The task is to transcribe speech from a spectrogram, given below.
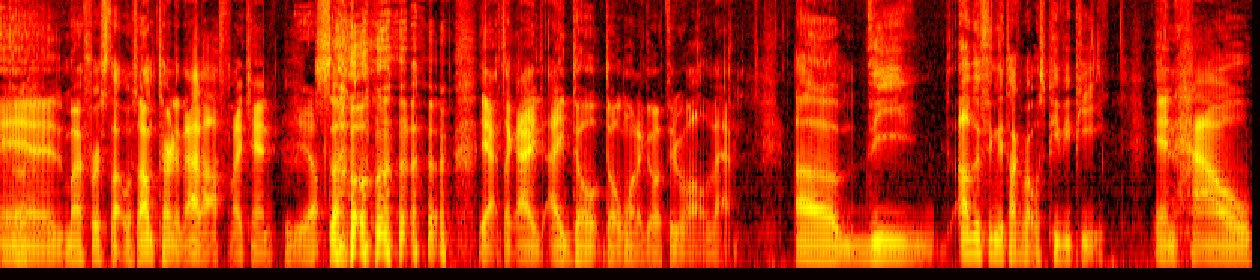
And my first thought was, I'm turning that off if I can. Yeah. So, yeah, it's like I I don't don't want to go through all of that. Um, the other thing they talked about was PvP and how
